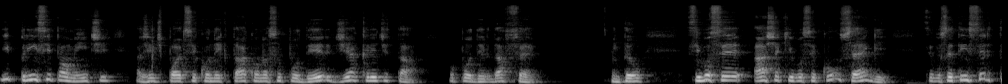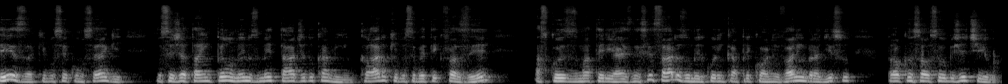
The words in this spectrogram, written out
e principalmente a gente pode se conectar com o nosso poder de acreditar, o poder da fé. Então, se você acha que você consegue, se você tem certeza que você consegue, você já está em pelo menos metade do caminho. Claro que você vai ter que fazer as coisas materiais necessárias, o Mercúrio em Capricórnio vai lembrar disso para alcançar o seu objetivo.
